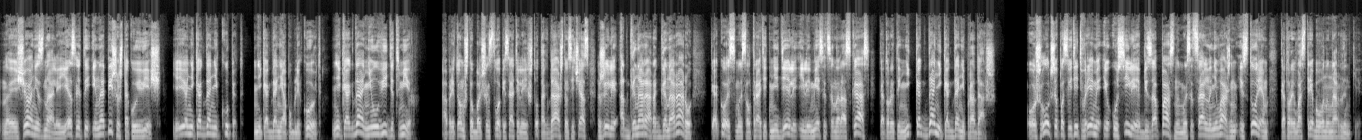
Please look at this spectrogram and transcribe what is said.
Но еще они знали, если ты и напишешь такую вещь, ее никогда не купят никогда не опубликуют, никогда не увидят мир. А при том, что большинство писателей, что тогда, что сейчас, жили от гонорара к гонорару, какой смысл тратить недели или месяцы на рассказ, который ты никогда-никогда не продашь? Уж лучше посвятить время и усилия безопасным и социально неважным историям, которые востребованы на рынке.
